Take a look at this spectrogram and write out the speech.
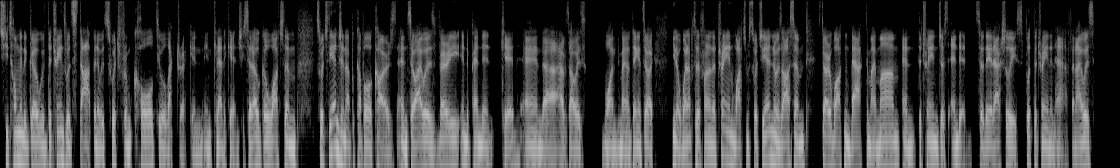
she told me to go the trains would stop and it would switch from coal to electric in, in connecticut and she said oh go watch them switch the engine up a couple of cars and so i was very independent kid and uh, i was always wanted to do my own thing. And so I, you know, went up to the front of the train, watched them switch the engine. It was awesome. Started walking back to my mom, and the train just ended. So they had actually split the train in half. And I was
